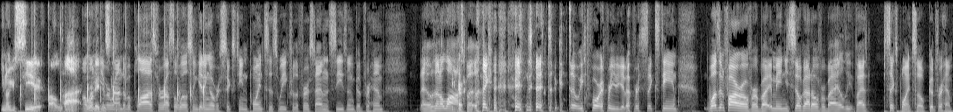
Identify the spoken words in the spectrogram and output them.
You know, you see it a lot. I want to give just- a round of applause for Russell Wilson getting over 16 points this week for the first time in the season. Good for him. It wasn't a loss, but like it took until week four for you to get over 16. Wasn't far over, but I mean, you still got over by at least by six points, so good for him.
